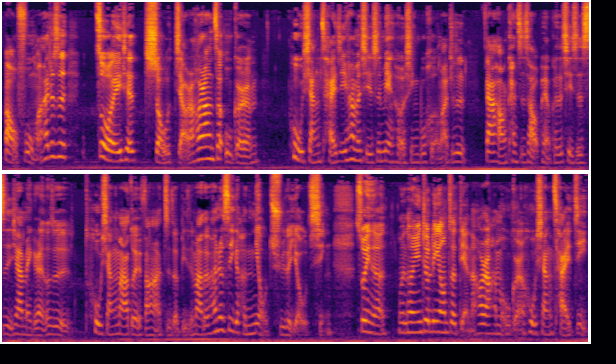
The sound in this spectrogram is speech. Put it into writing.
报复嘛，他就是做了一些手脚，然后让这五个人互相猜忌，他们其实是面和心不合嘛，就是。大家好像看至少有朋友，可是其实私底下每个人都是互相骂对方啊，指着鼻子骂对方，他就是一个很扭曲的友情。所以呢，文同英就利用这点，然后让他们五个人互相猜忌，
